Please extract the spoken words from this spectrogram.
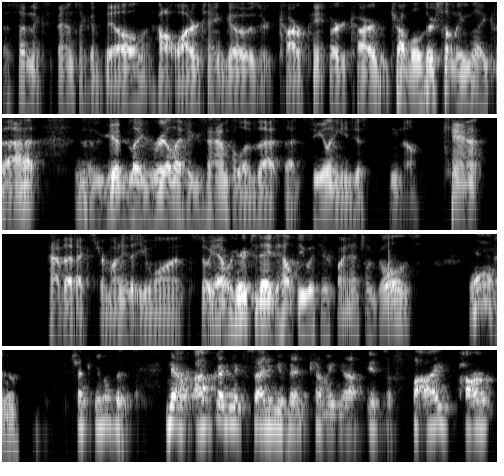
a sudden expense like a bill, hot water tank goes, or car paint or car troubles or something like that. This is a good like real life example of that that ceiling. You just you know can't have that extra money that you want. So yeah, we're here today to help you with your financial goals. Yeah, yeah. check in with us. Now I've got an exciting event coming up. It's a five-part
